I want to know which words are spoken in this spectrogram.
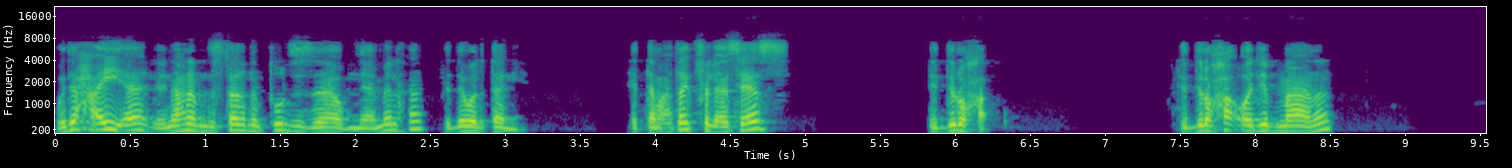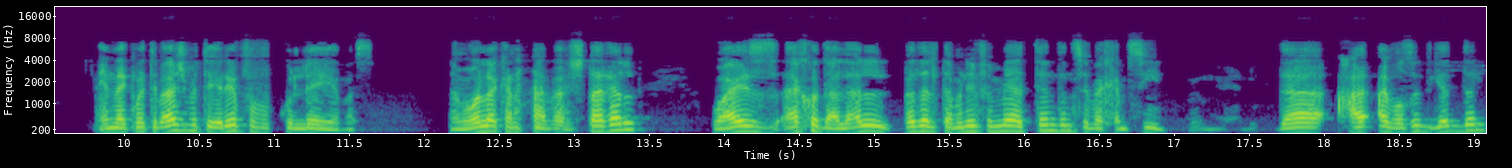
ودي حقيقة لأن إحنا بنستخدم tools زيها وبنعملها في دول تانية. أنت محتاج في الأساس تديله حقه. تديله حقه دي بمعنى إنك ما تبقاش بتقرفه في الكلية مثلا لما بقول لك أنا بشتغل وعايز آخد على الأقل بدل 80% attendance يبقى 50 ده حق بسيط جدا.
